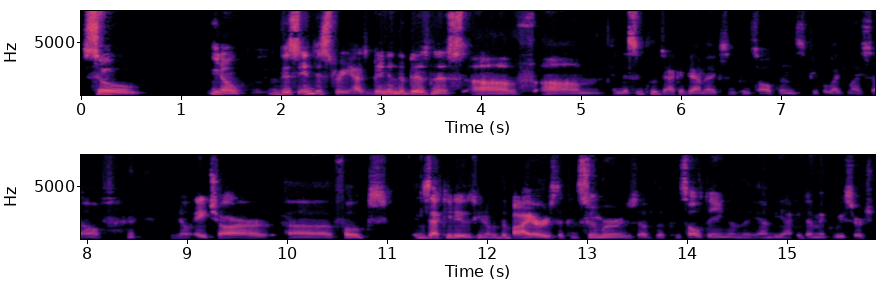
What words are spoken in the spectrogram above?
so, you know, this industry has been in the business of, um, and this includes academics and consultants, people like myself, you know, HR uh, folks, executives, you know, the buyers, the consumers of the consulting and the and the academic research.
